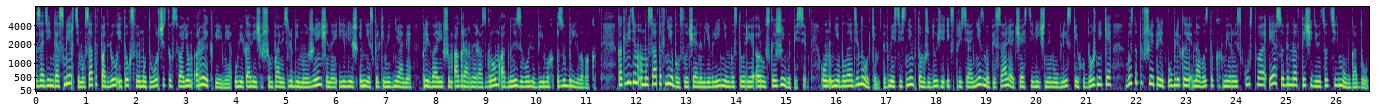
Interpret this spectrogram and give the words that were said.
За день до смерти Мусатов подвел итог своему творчеству в своем «Реквиеме», увековечившем память любимой женщины и лишь несколькими днями предварившим аграрный разгром одной из его любимых зубриловок. Как видим, Мусатов не был случайным явлением в истории русской живописи. Он не был одиноким. Вместе с ним в том же духе экспрессионизма писали отчасти лично ему близкие художники, выступившие перед публикой на выставках мира искусства и особенно в 1907 году.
